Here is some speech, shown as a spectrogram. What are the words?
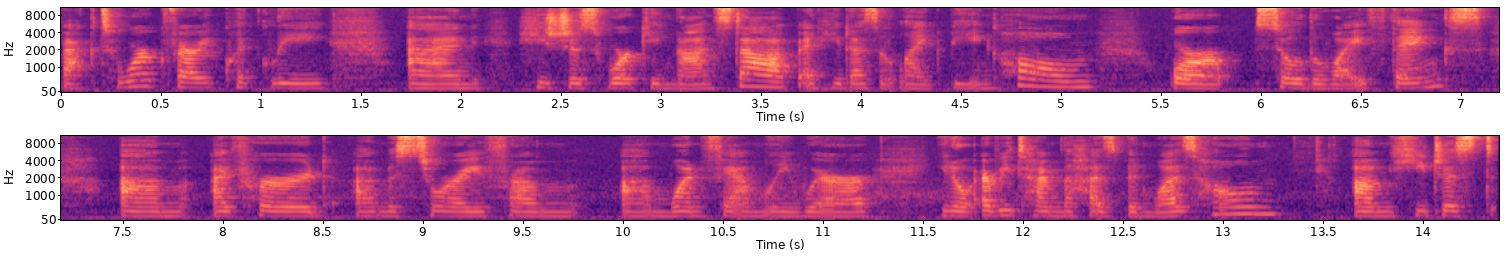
back to work very quickly and he's just working nonstop and he doesn't like being home, or so the wife thinks. Um, I've heard um, a story from um, one family where you know every time the husband was home, um, he just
